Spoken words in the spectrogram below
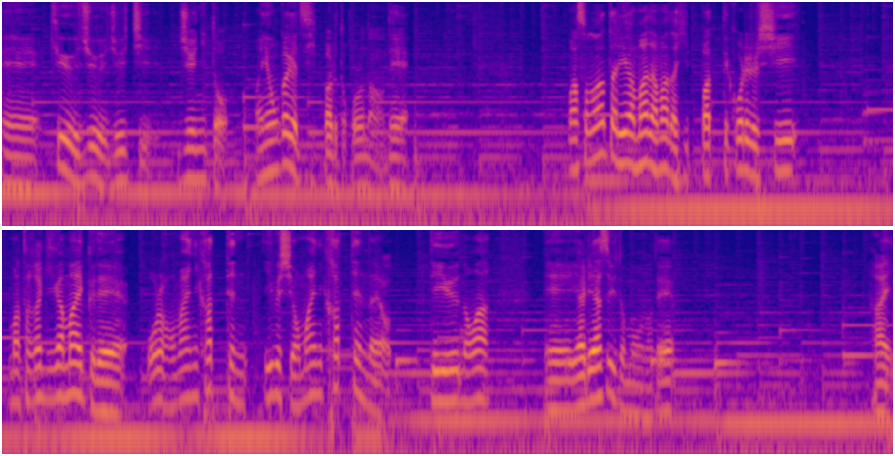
えー、9、10、11、12と、まあ、4ヶ月引っ張るところなので、まあ、その辺りはまだまだ引っ張ってこれるし、まあ、高木がマイクで「俺お前に勝ってんいぶしお前に勝ってんだよ」っていうのは、えー、やりやすいと思うので。はい。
